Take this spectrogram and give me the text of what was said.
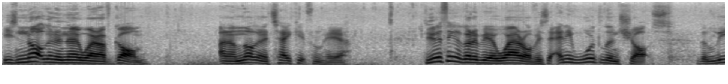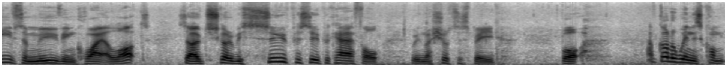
He's not going to know where I've gone and I'm not going to take it from here. The other thing I've got to be aware of is that any woodland shots, the leaves are moving quite a lot. So I've just got to be super, super careful with my shutter speed. But I've got to win this com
